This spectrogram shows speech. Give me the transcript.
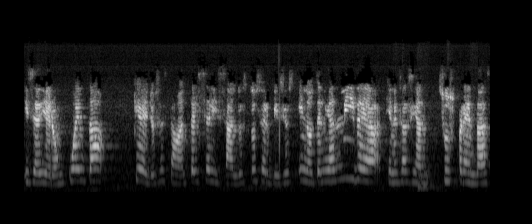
y se dieron cuenta que ellos estaban tercerizando estos servicios y no tenían ni idea quiénes hacían sus prendas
